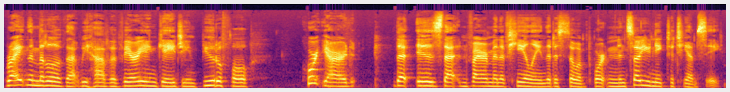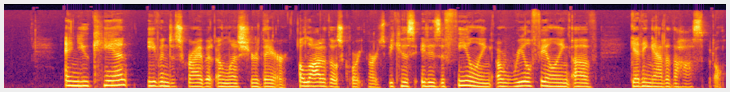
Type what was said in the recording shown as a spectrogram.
right in the middle of that, we have a very engaging, beautiful courtyard that is that environment of healing that is so important and so unique to TMC. And you can't even describe it unless you're there. A lot of those courtyards, because it is a feeling, a real feeling of getting out of the hospital.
